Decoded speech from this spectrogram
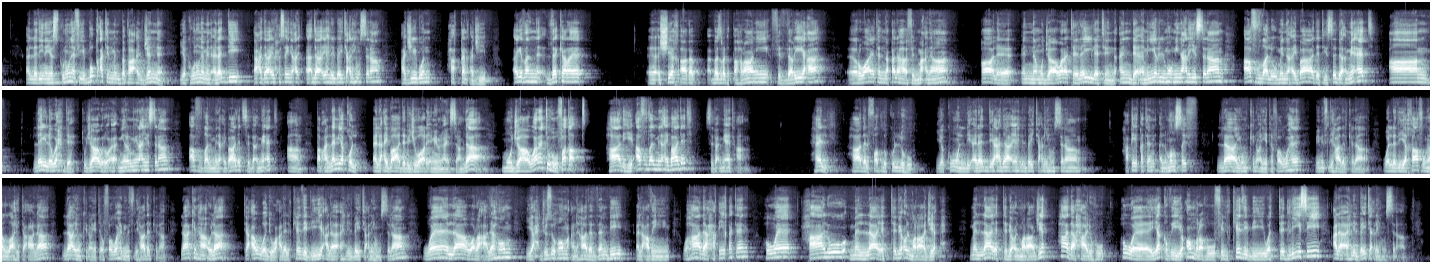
الذين يسكنون في بقعة من بقاع الجنة يكونون من ألد أعداء الحسين أعداء أهل البيت عليهم السلام. عجيب حقا عجيب. أيضا ذكر آه، الشيخ آغا بزرق الطهراني في الذريعة آه، رواية نقلها في المعنى قال إن مجاورة ليلة عند أمير المؤمنين عليه السلام أفضل من عبادة سبعمائة عام. ليلة وحدة تجاور أمير المؤمنين عليه السلام أفضل من عبادة سبعمائة عام. طبعا لم يقل العبادة بجوار أمير عليه السلام لا مجاورته فقط. هذه أفضل من عبادة سبعمائة عام. هل هذا الفضل كله يكون لألد أعداء أهل البيت عليهم السلام؟ حقيقة المنصف لا يمكن أن يتفوه بمثل هذا الكلام. والذي يخاف من الله تعالى لا يمكن أن يتفوه بمثل هذا الكلام. لكن هؤلاء تعودوا على الكذب على أهل البيت عليهم السلام ولا ورع لهم يحجزهم عن هذا الذنب العظيم. وهذا حقيقة هو حال من لا يتبع المراجع. من لا يتبع المراجع هذا حاله. هو يقضي عمره في الكذب والتدليس على أهل البيت عليهم السلام.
